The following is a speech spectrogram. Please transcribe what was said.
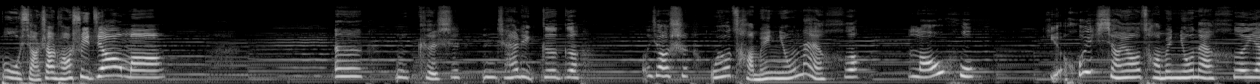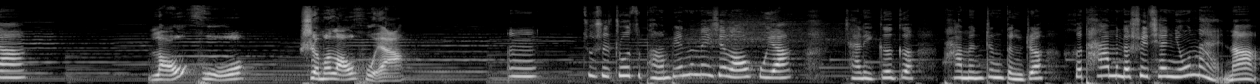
不想上床睡觉吗？”“嗯，可是查理哥哥，要是我有草莓牛奶喝，老虎也会想要草莓牛奶喝呀。”“老虎？什么老虎呀？”“嗯，就是桌子旁边的那些老虎呀。”“查理哥哥，他们正等着喝他们的睡前牛奶呢。”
